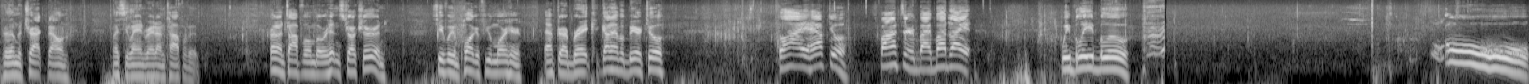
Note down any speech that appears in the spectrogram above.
for them to track down unless you land right on top of it. Right on top of them, but we're hitting structure and see if we can plug a few more here after our break. Gotta have a beer too. Fly, have to. Sponsored by Bud Light. We bleed blue. Oh,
